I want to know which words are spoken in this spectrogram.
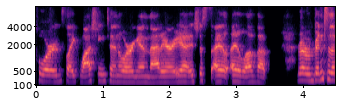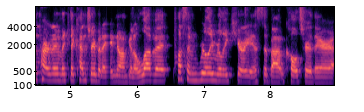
towards like Washington, Oregon, that area. It's just I, I love that I've never been to the part of like the country, but I know I'm going to love it. Plus, I'm really, really curious about culture there.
